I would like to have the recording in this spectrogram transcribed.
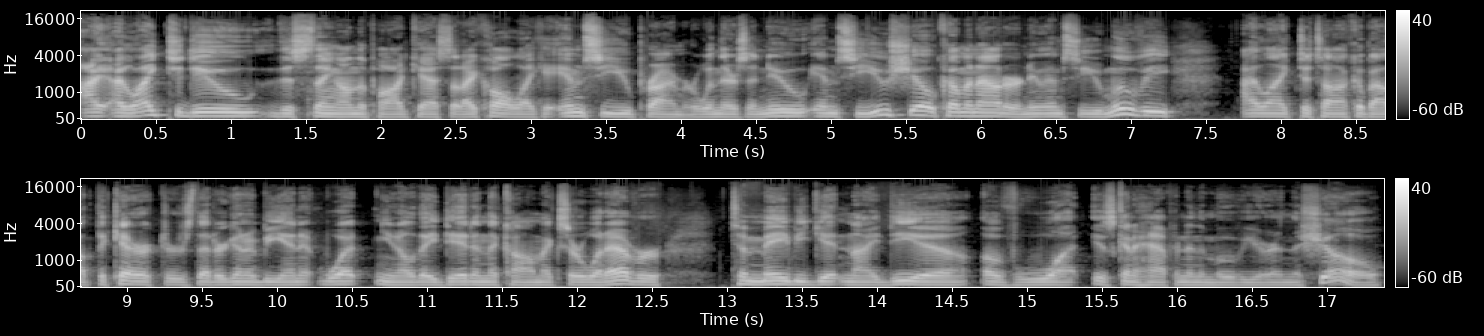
I, I like to do this thing on the podcast that I call like an MCU primer. When there's a new MCU show coming out or a new MCU movie, I like to talk about the characters that are going to be in it, what you know they did in the comics or whatever, to maybe get an idea of what is going to happen in the movie or in the show.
